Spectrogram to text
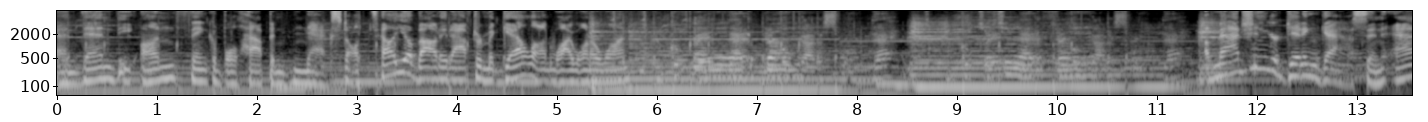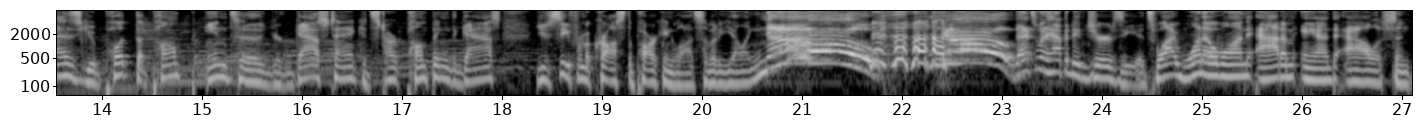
and then the unthinkable happened next. I'll tell you about it after Miguel on Y101. Imagine you're getting gas, and as you put the pump into your gas tank and start pumping the gas, you see from across the parking lot somebody yelling, No! no! That's what happened in Jersey. It's why 101 Adam and Allison.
